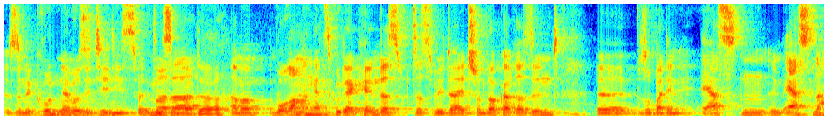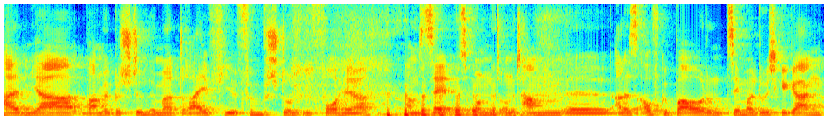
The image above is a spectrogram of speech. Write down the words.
so eine Grundnervosität, die ist zwar immer, ist da, immer da, aber woran man ganz gut erkennt, dass, dass wir da jetzt schon lockerer sind, äh, so bei den ersten, im ersten halben Jahr waren wir bestimmt immer drei, vier, fünf Stunden vorher am Set und, und haben äh, alles aufgebaut und zehnmal durchgegangen.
